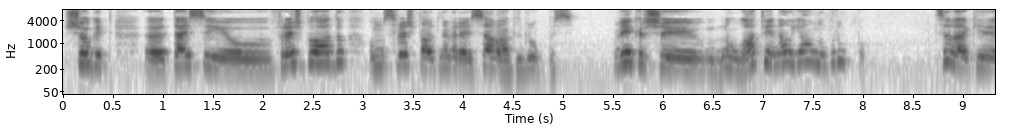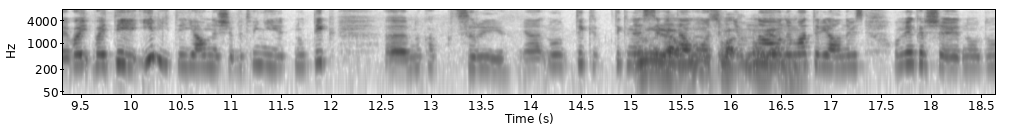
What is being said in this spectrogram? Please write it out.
Šogad uh, taisīju freshblādu, un uz freshblādu nevarēju savākt grupas. Vienkārši, nu, Latvija nav jaunu grupu. Cilvēki, vai, vai tie ir tie jaunieši, bet viņi ir, nu, tik, nu, kā cerīja, jā, nu, tik, tik Nu, nesagatavoti, jā, viņam nu, nav jā. ne materiāli, nevis, un vienkārši, nu, nu,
